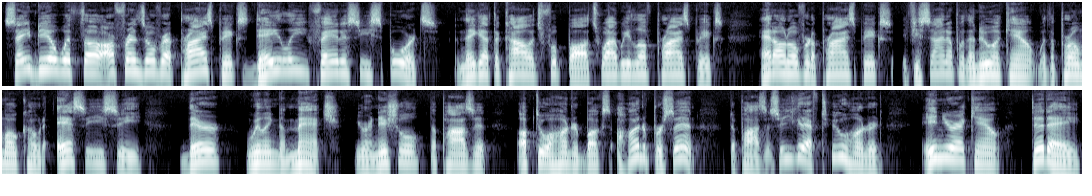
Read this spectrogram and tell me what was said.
Same deal with uh, our friends over at Prize Picks, Daily Fantasy Sports, and they got the college football. It's why we love Prize Picks. Head on over to Prize Picks. If you sign up with a new account with the promo code SEC, they're willing to match your initial deposit up to 100 bucks, 100% deposit. So you could have 200 in your account today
